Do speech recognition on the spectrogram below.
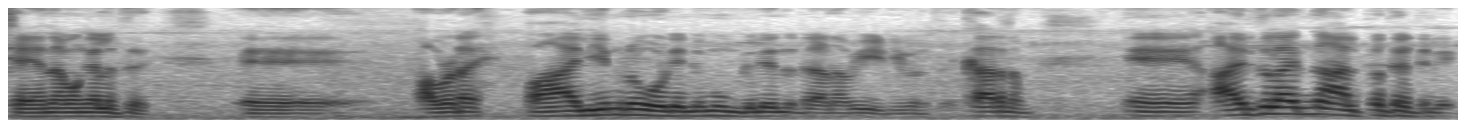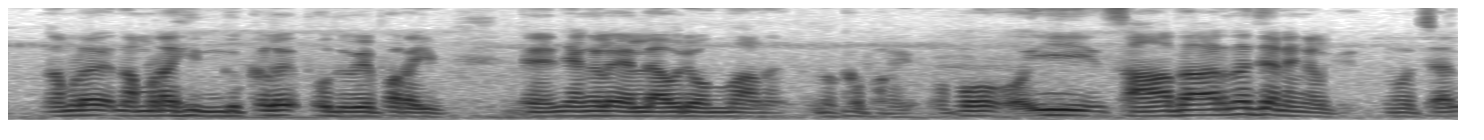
ചേന്നമംഗലത്ത് അവിടെ പാലിയം റോഡിന്റെ മുമ്പിൽ നിന്നിട്ടാണ് ആ വീഡിയോ എടുത്തത്. കാരണം ആയിരത്തി തൊള്ളായിരത്തി നാൽപ്പത്തെട്ടിൽ നമ്മൾ നമ്മുടെ ഹിന്ദുക്കൾ പൊതുവേ പറയും ഞങ്ങൾ എല്ലാവരും ഒന്നാണ് എന്നൊക്കെ പറയും. അപ്പോൾ ഈ സാധാരണ ജനങ്ങൾക്ക് എന്ന് വെച്ചാൽ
